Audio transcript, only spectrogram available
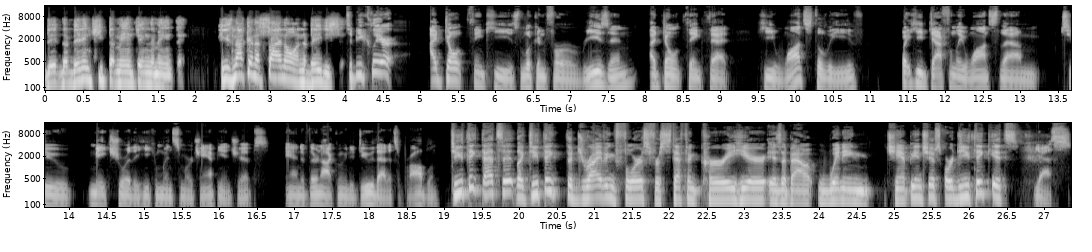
the, the they didn't keep the main thing the main thing. He's not going to sign on to babysit. To be clear, I don't think he's looking for a reason. I don't think that he wants to leave, but he definitely wants them to make sure that he can win some more championships. And if they're not going to do that, it's a problem. Do you think that's it? Like, do you think the driving force for Stephen Curry here is about winning championships, or do you think it's yes?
